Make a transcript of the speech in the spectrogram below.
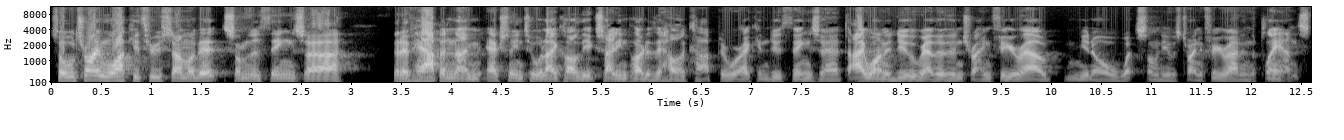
So we'll try and walk you through some of it, some of the things uh, that have happened. I'm actually into what I call the exciting part of the helicopter where I can do things that I want to do rather than try and figure out, you know, what somebody was trying to figure out in the plans.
